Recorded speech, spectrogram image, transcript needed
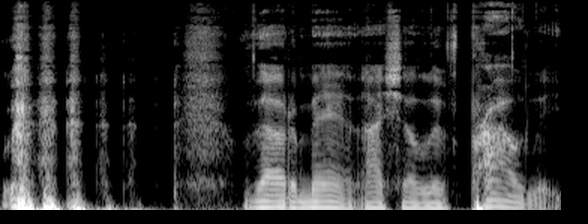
Without a man, I shall live proudly.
